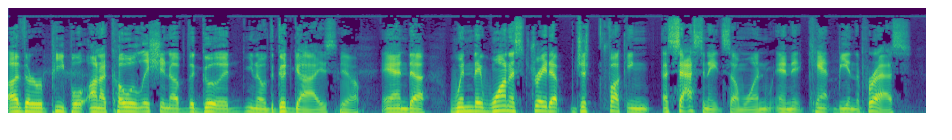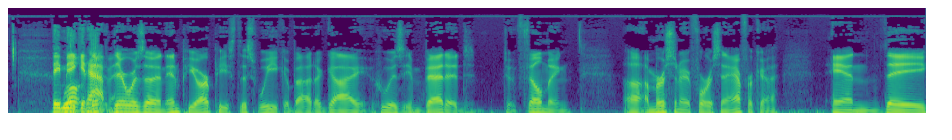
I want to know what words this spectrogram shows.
other people on a coalition of the good, you know the good guys. Yeah. And uh, when they want to straight up just fucking assassinate someone and it can't be in the press, they make it happen. There, was an NPR piece this week about a guy who was embedded to filming uh, a mercenary force in Africa, and they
